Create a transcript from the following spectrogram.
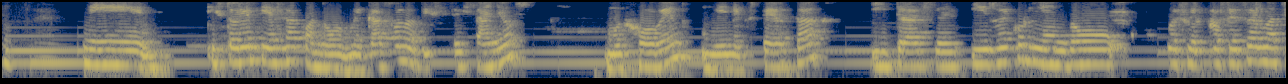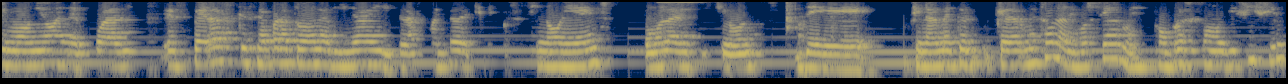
Mi historia empieza cuando me caso a los 16 años, muy joven, muy inexperta, y tras ir recorriendo pues el proceso del matrimonio en el cual esperas que sea para toda la vida y te das cuenta de que pues así no es, tomo la decisión de finalmente quedarme sola, divorciarme. Fue un proceso muy difícil,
